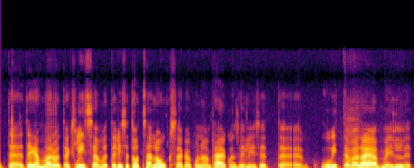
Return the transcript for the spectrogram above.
et äh, tegelikult ma arvan, et oleks lihtsam võtta lihtsalt otse lonks, aga kuna praegu on sellised uh, huvitavad ajad meil, et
